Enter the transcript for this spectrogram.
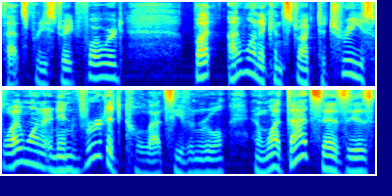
That's pretty straightforward. But I want to construct a tree, so I want an inverted Collatz even rule. And what that says is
